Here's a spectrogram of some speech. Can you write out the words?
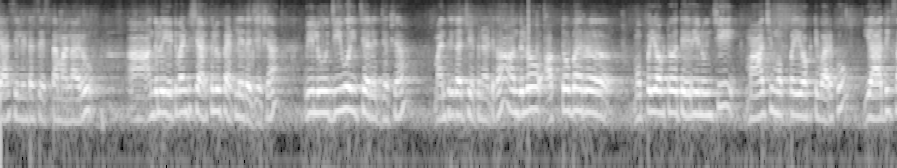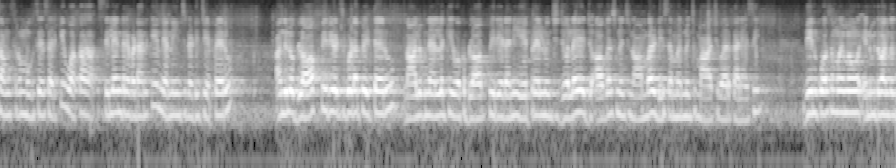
గ్యాస్ సిలిండర్స్ ఇస్తామన్నారు. అందులో ఎటువంటి షరతులు పెట్టలేదు అధ్యక్ష. వీళ్ళు జీవో ఇచ్చారు అధ్యక్ష. మంత్రి గారు చెప్పినట్టుగా అందులో అక్టోబర్ ముప్పై ఒకటవ తేదీ నుంచి మార్చి ముప్పై ఒకటి వరకు ఈ ఆర్థిక సంవత్సరం ముగిసేసరికి ఒక సిలిండర్ ఇవ్వడానికి నిర్ణయించినట్టు చెప్పారు. అందులో బ్లాక్ పీరియడ్స్ కూడా పెట్టారు. నాలుగు నెలలకి ఒక బ్లాక్ పీరియడ్ అని ఏప్రిల్ నుంచి జూలై ఆగస్ట్ నుంచి నవంబర్ డిసెంబర్ నుంచి మార్చి వరకు అనేసి. దీనికోసం మేము ఎనిమిది వందల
